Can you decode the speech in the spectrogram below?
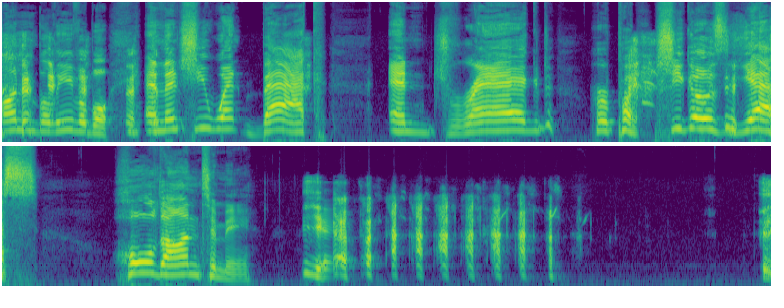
unbelievable. and then she went back and dragged her. pu- She goes, "Yes, hold on to me." Yeah.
